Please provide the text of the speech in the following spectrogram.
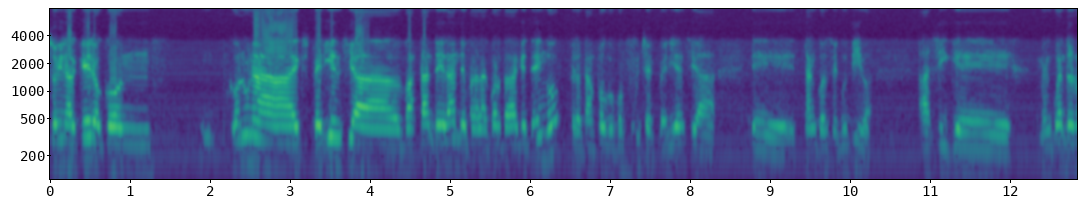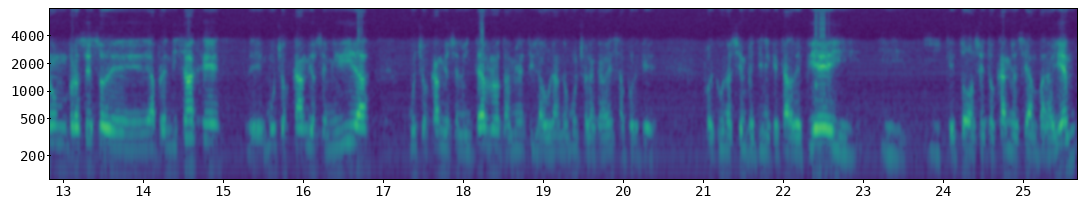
soy un arquero con, con una experiencia bastante grande para la corta edad que tengo, pero tampoco con mucha experiencia eh, tan consecutiva. Así que me encuentro en un proceso de, aprendizaje, de muchos cambios en mi vida, muchos cambios en lo interno, también estoy laburando mucho la cabeza porque, porque uno siempre tiene que estar de pie y que todos estos cambios sean para bien.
